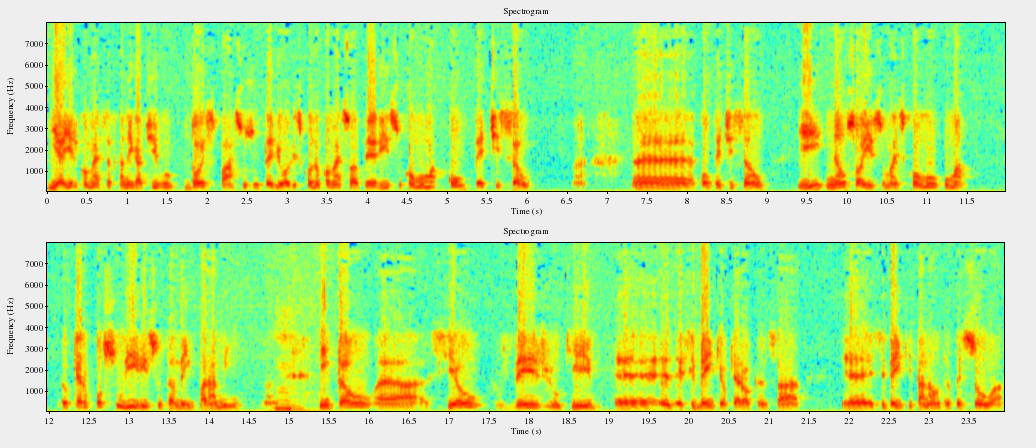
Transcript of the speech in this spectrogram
E aí ele começa a ficar negativo dois passos ulteriores. Quando eu começo a ver isso como uma competição, né? é, competição e não só isso, mas como uma eu quero possuir isso também para mim. Hum. Então, uh, se eu vejo que uh, esse bem que eu quero alcançar, uh, esse bem que está na outra pessoa,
